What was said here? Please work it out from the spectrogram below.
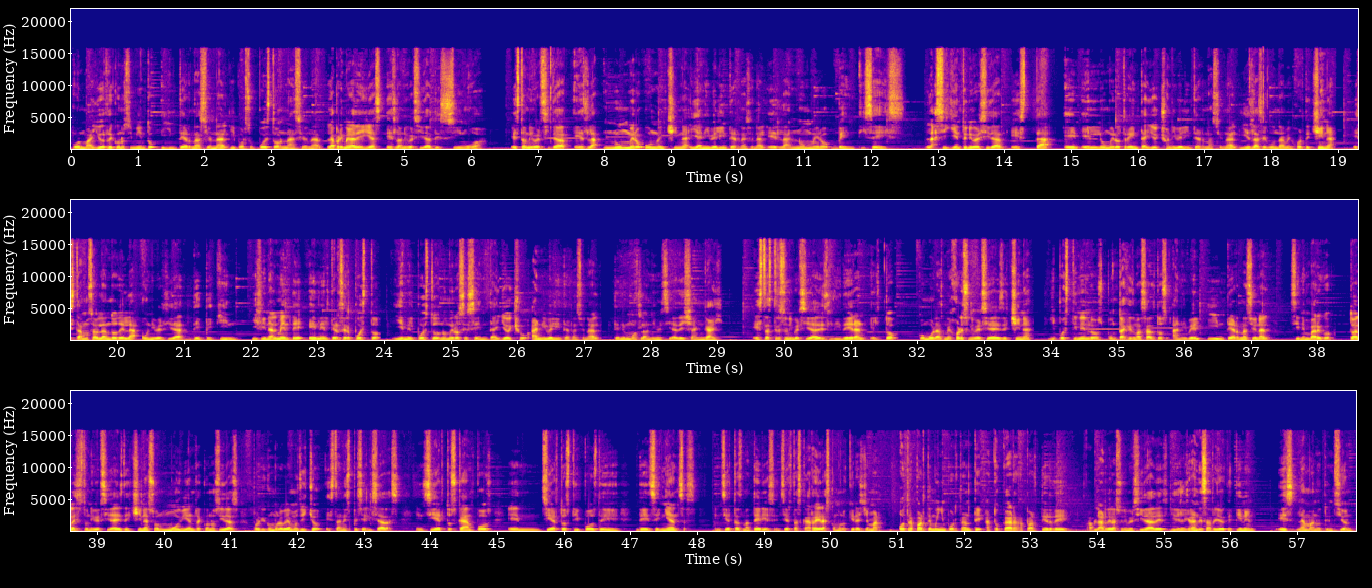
con mayor reconocimiento internacional y por supuesto nacional. La primera de ellas es la Universidad de Tsinghua. Esta universidad es la número uno en China y a nivel internacional es la número 26. La siguiente universidad está en el número 38 a nivel internacional y es la segunda mejor de China. Estamos hablando de la Universidad de Pekín. Y finalmente, en el tercer puesto y en el puesto número 68 a nivel internacional, tenemos la Universidad de Shanghái. Estas tres universidades lideran el top como las mejores universidades de China y pues tienen los puntajes más altos a nivel internacional. Sin embargo, Todas las universidades de China son muy bien reconocidas porque como lo habíamos dicho están especializadas en ciertos campos, en ciertos tipos de, enseñanzas en ciertas materias, en ciertas carreras, como lo quieras llamar. Otra parte muy importante a tocar a partir de hablar de las universidades y del gran desarrollo que tienen es la manutención.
